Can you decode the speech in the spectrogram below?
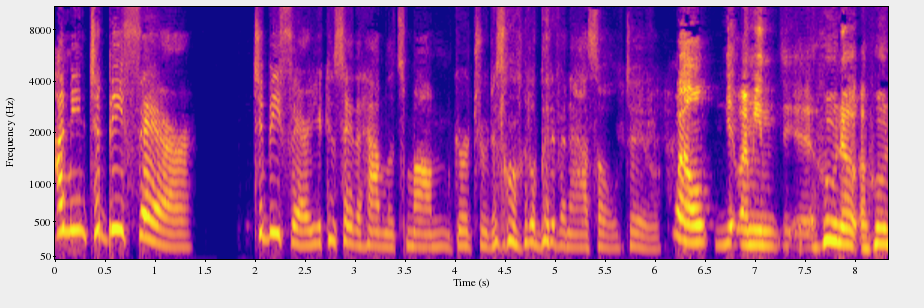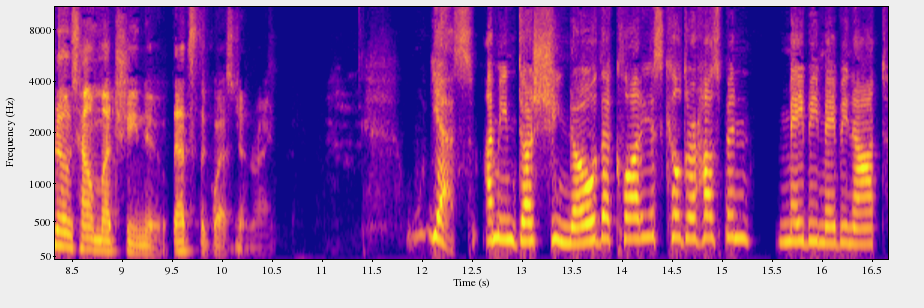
I mean, to be fair, to be fair, you can say that Hamlet's mom, Gertrude, is a little bit of an asshole too. Well, yeah, I mean, who know who knows how much she knew? That's the question, right? Yes, I mean, does she know that Claudius killed her husband? Maybe, maybe not.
